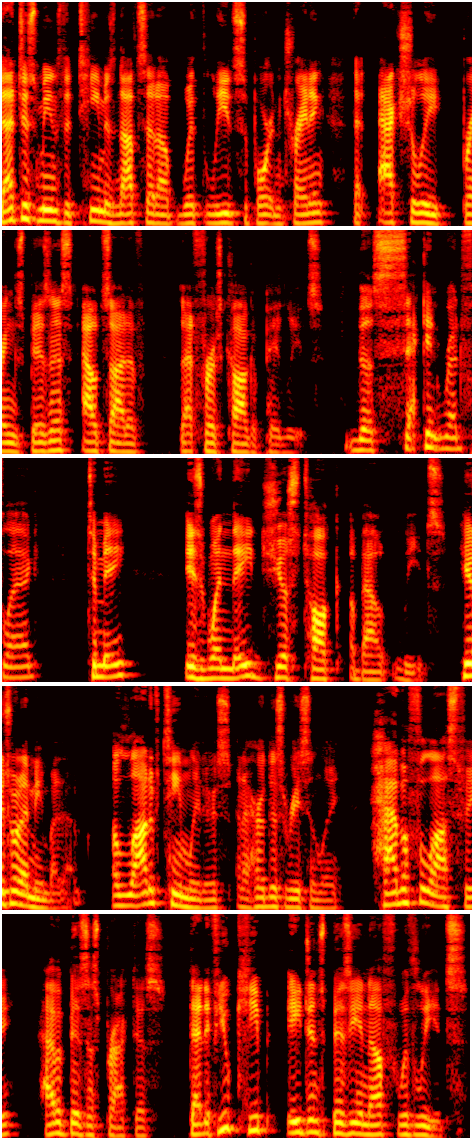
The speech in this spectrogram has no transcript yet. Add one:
That just means the team is not set up with lead support and training that actually brings business outside of that first cog of paid leads. The second red flag to me is when they just talk about leads. Here's what I mean by that. A lot of team leaders, and I heard this recently, have a philosophy, have a business practice that if you keep agents busy enough with leads,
